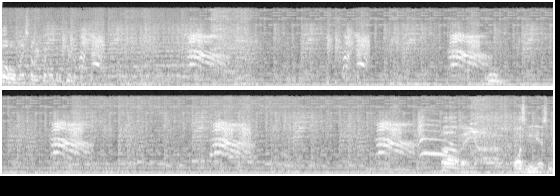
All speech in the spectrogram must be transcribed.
ओहो मैं इसका वेट कर रहा था रुकने Boom. अबे यार। पॉज ले लिया इसने।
